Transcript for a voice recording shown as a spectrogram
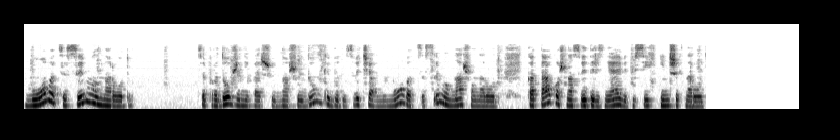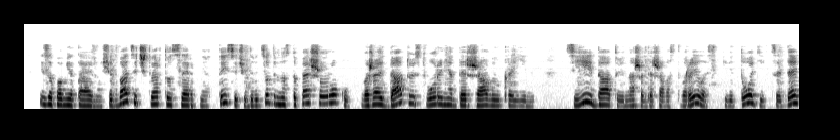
Мова це символ народу. Це продовження першої нашої думки буде, звичайно, мова це символ нашого народу, яка також нас відрізняє від усіх інших народів. І запам'ятаємо, що 24 серпня 1991 року вважають датою створення Держави України. Цією датою наша держава створилась, і відтоді цей день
